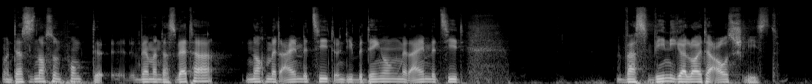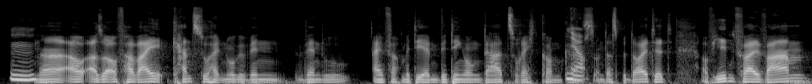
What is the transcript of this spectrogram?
und das ist noch so ein Punkt, äh, wenn man das Wetter noch mit einbezieht und die Bedingungen mit einbezieht, was weniger Leute ausschließt. Mhm. Na, also auf Hawaii kannst du halt nur gewinnen, wenn du einfach mit den Bedingungen da zurechtkommen kannst. Ja. Und das bedeutet auf jeden Fall warm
